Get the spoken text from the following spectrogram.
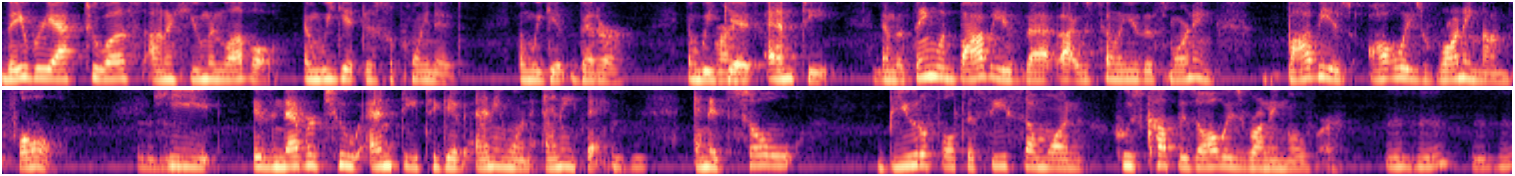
they react to us on a human level and we get disappointed and we get bitter and we Right. get empty and the thing with bobby is that i was telling you this morning bobby is always running on full mm-hmm. he is never too empty to give anyone anything mm-hmm. and it's so beautiful to see someone whose cup is always running over. Mm-hmm, mm-hmm.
